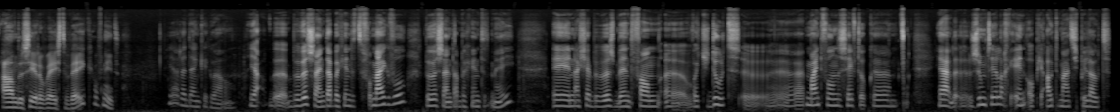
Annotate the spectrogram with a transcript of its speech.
aan de Zero Waste Week, of niet? Ja, dat denk ik wel. Ja, be bewustzijn, daar begint het, voor mijn gevoel, bewustzijn, daar begint het mee. En als je bewust bent van uh, wat je doet, uh, mindfulness heeft ook, ja, zoomt heel erg in op je automatische piloot.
